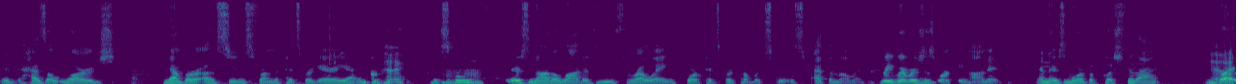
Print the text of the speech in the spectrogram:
It has a large number of students from the Pittsburgh area and okay. schools. Mm-hmm. There's not a lot of youth rowing for Pittsburgh public schools at the moment. Three Rivers is working on it, and there's more of a push for that. Yeah. But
